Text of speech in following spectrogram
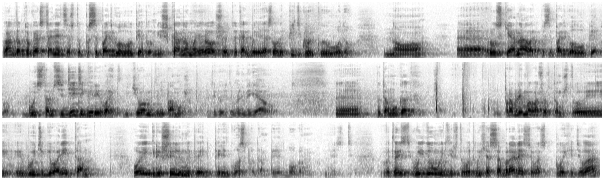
Вам там только останется, что посыпать голову пеплом. Ишкану майрош, это как бы дословно пить горькую воду. Но русский аналог посыпать голову пеплом. Будете там сидеть и горевать, ничего вам это не поможет, это говорит Имрамияу. Э, потому как проблема ваша в том, что вы будете говорить там, ой, грешили мы перед, перед Господом, перед Богом. То есть, вы, то есть вы думаете, что вот вы сейчас собрались, у вас плохие дела,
